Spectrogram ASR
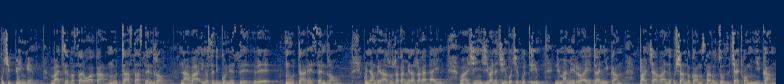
kuchipinge vatrevor sarwaka mutasa central navainnocent gonese vemutare central kunyange hazvo zvakamira zvakadai vazhinji vane chivimbo chekuti nemamiriro aita nyika pachava nekushanduka musarudzo dzichaitwa munyika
